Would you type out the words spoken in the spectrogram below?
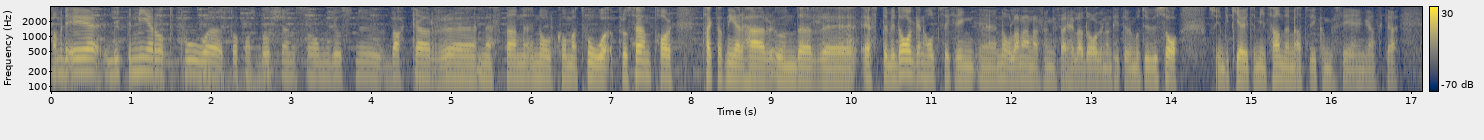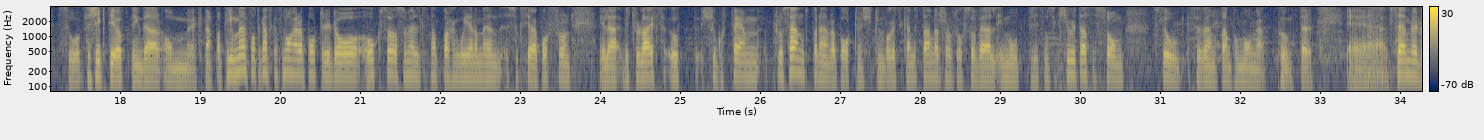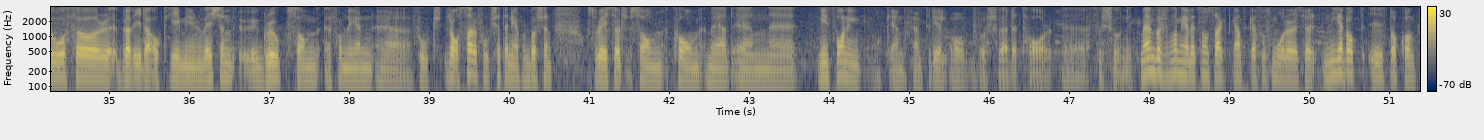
Ja, men det är lite neråt på eh, Stockholmsbörsen som just nu backar eh, nästan 0,2 procent. Har taktat ner här under eh, eftermiddagen, hållit sig kring eh, nollan annars ungefär hela dagen. Och tittar vi mot USA så indikerar terminshandeln att vi kommer att se en ganska så försiktig öppning där om knappa timmen. Fått ganska så många rapporter idag också som jag lite snabbt bara kan gå igenom. En succérapport från lilla Vitrolife upp 25 procent på den rapporten. Kycklingbolaget Scandi Standard slås också väl emot precis som Securitas som slog förväntan på många punkter. Eh, sämre då för Bravida och Gaming Innovation eh, Group som eh, formligen eh, fort, rasar och fortsätter ner på börsen. Och så Research som kom med en eh, vinstvarning och en femtedel av börsvärdet har eh, försvunnit. Men börsen som helhet som sagt ganska så små rörelser nedåt i Stockholm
